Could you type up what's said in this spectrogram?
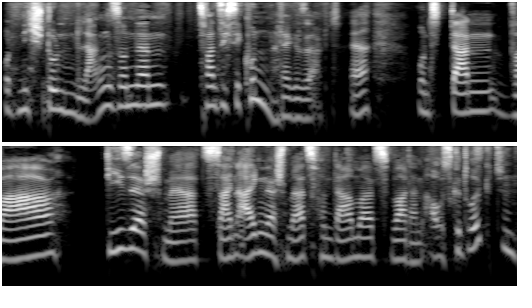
Und nicht stundenlang, sondern 20 Sekunden, hat er gesagt. Ja? Und dann war dieser Schmerz, sein eigener Schmerz von damals, war dann ausgedrückt. Mhm.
